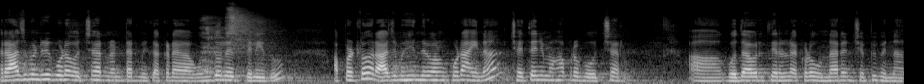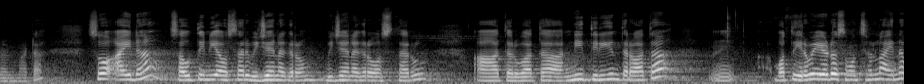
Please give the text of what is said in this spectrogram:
రాజమండ్రి కూడా వచ్చారని అంటారు మీకు అక్కడ ఉందో లేదో తెలియదు అప్పట్లో రాజమహేంద్రవరం కూడా ఆయన చైతన్య మహాప్రభు వచ్చారు. గోదావరి తీరంలో ఎక్కడో ఉన్నారని చెప్పి విన్నాను అనమాట సో ఆయన సౌత్ ఇండియా వస్తారు విజయనగరం విజయనగరం వస్తారు. ఆ తర్వాత అన్నీ తిరిగిన తర్వాత మొత్తం ఇరవై ఏడో సంవత్సరంలో ఆయన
